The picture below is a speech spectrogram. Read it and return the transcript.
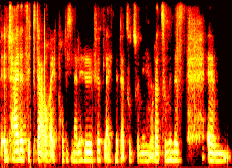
entscheidet, sich da auch echt professionelle Hilfe vielleicht mit dazu zu nehmen oder zumindest ähm,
